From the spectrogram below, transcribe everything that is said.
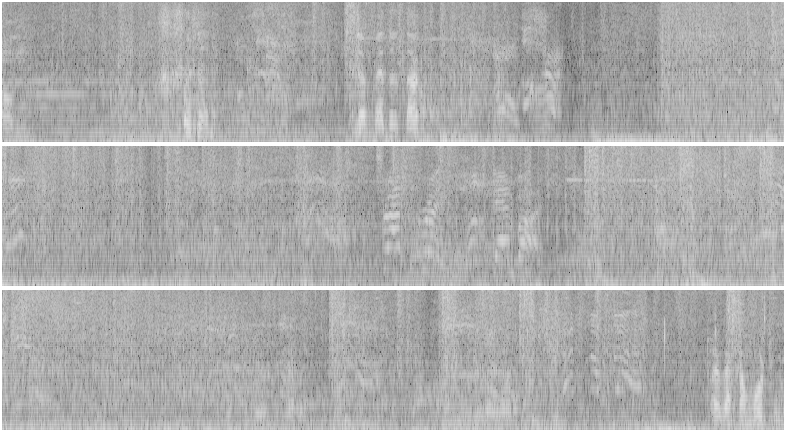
o. Vira agora. Ai, o gajo está morto. meu.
